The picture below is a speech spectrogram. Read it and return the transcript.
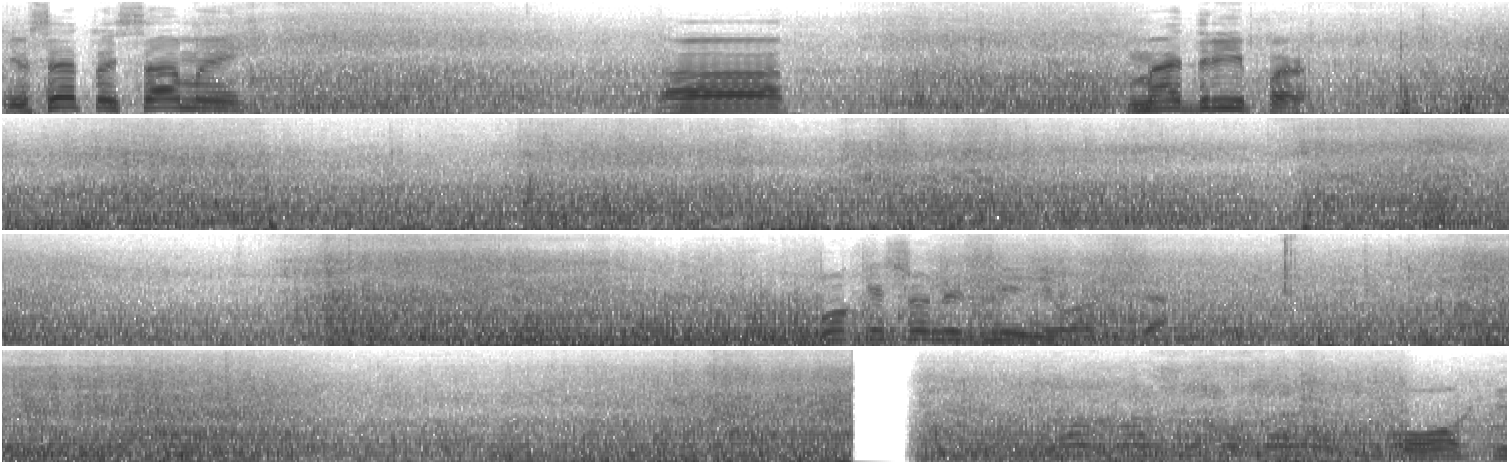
І все той самий е, Mad Поки що не змінювався. Ох і,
